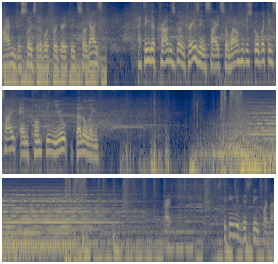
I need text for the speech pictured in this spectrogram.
I'm just so excited about for Great League. So guys, I think the crowd is going crazy inside, so why don't we just go back inside and continue battling. Sticking with this team for now.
